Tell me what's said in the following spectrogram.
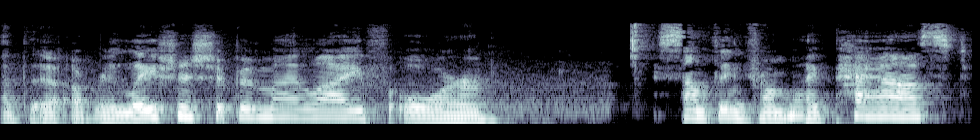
a relationship in my life or something from my past.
